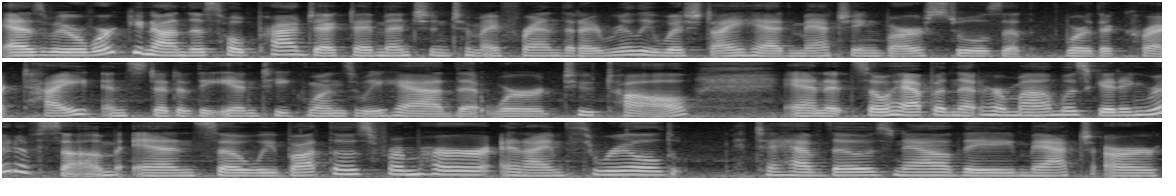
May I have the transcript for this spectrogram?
As we were working on this whole project, I mentioned to my friend that I really wished I had matching bar stools that were the correct height instead of the antique ones we had that were too tall. And it so happened that her mom was getting rid of some, and so we bought those from her, and I'm thrilled thrilled to have those now. They match our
